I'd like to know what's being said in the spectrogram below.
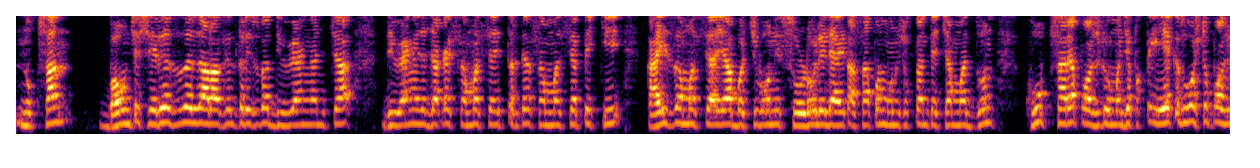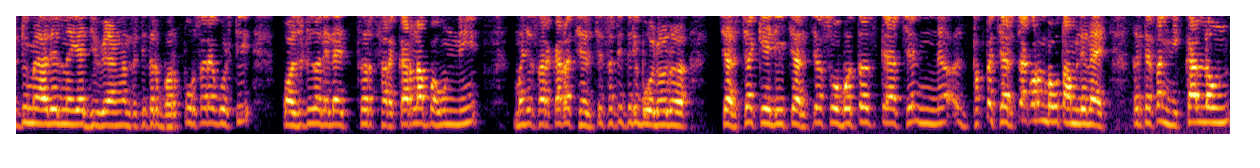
नुकसान भाऊंच्या शरीराचं जरी झालं असेल तरी सुद्धा दिव्यांगांच्या दिव्यांगांच्या ज्या काही समस्या आहेत तर त्या समस्यापैकी काही समस्या या बच्चूभाऊंनी सोडवलेल्या आहेत असं आपण म्हणू शकतो. आणि त्याच्यामधून खूप साऱ्या पॉझिटिव्ह म्हणजे फक्त एकच गोष्ट पॉझिटिव्ह मिळालेली नाही या दिव्यांगांसाठी तर भरपूर साऱ्या गोष्टी पॉझिटिव्ह झालेल्या आहेत. तर सरकारला भाऊंनी म्हणजे सरकारला चर्चेसाठी तरी बोलवलं चर्चा केली चर्चेसोबतच त्याचे फक्त चर्चा करून भाऊ थांबले नाहीत तर त्याचा निकाल लावून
